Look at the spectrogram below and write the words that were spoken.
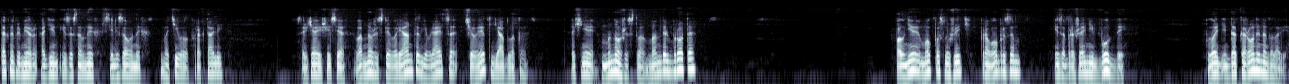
Так, например, один из основных стилизованных мотивов фракталей – встречающийся во множестве вариантов, является человек-яблоко, точнее множество Мандельброта, вполне мог послужить прообразом изображений Будды, вплоть до короны на голове.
